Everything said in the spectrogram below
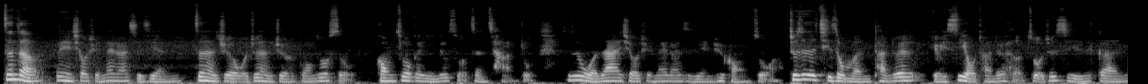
真的，跟你休学那段时间，真的觉得，我真的觉得工作所。工作跟研究所真差不多，就是我在休学那段时间去工作，就是其实我们团队有一次有团队合作，就其实跟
